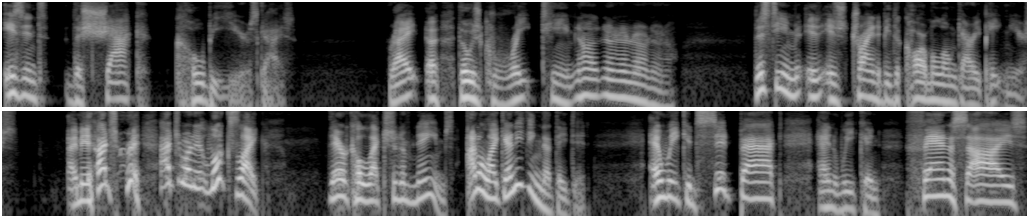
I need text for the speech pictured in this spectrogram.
isn't the Shaq Kobe years, guys. Right? Uh, those great team. No, no, no, no, no, no. This team is, is trying to be the Karl Malone, Gary Payton years. I mean, that's that's what it looks like their collection of names. I don't like anything that they did. And we could sit back and we can fantasize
